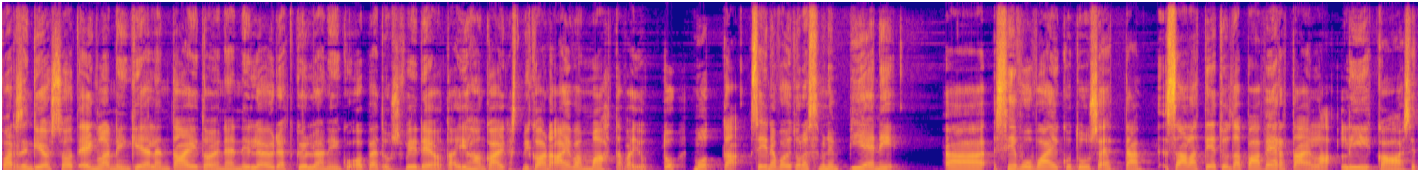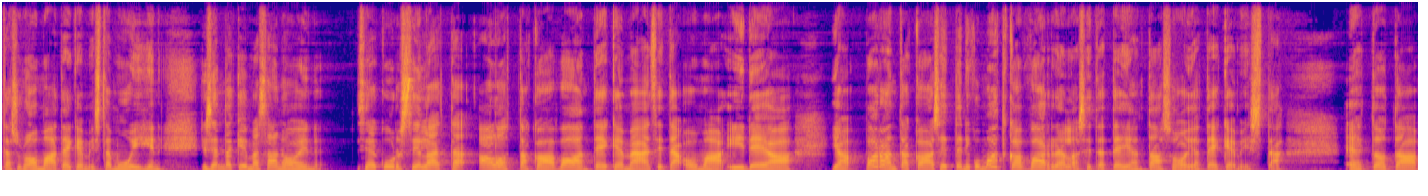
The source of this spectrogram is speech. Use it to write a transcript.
varsinkin jos olet englannin kielen taitoinen, niin löydät kyllä niin kuin opetusvideota ihan kaikesta, mikä on aivan mahtava juttu. Mutta siinä voi tulla semmoinen pieni äh, sivuvaikutus, että sä alat tietyllä tapaa vertailla liikaa sitä sun omaa tekemistä muihin. Niin sen takia mä sanoin siellä kurssilla, että aloittakaa vaan tekemään sitä omaa ideaa ja parantakaa sitten niin kuin matkan varrella sitä teidän tasoa ja tekemistä. Et tota,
